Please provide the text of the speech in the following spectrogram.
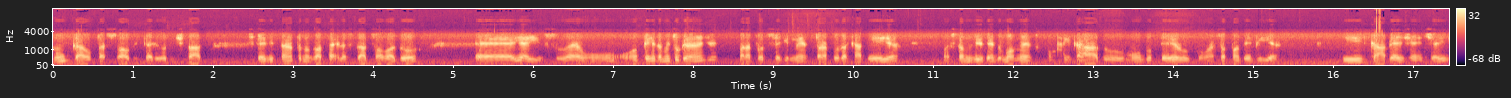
Nunca o pessoal do interior do estado esteve tanto nos hotéis da cidade de Salvador. É, e é isso, é um, uma perda muito grande para todo segmento, para toda a cadeia. Nós estamos vivendo um momento complicado, o mundo inteiro com essa pandemia, e cabe a gente aí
